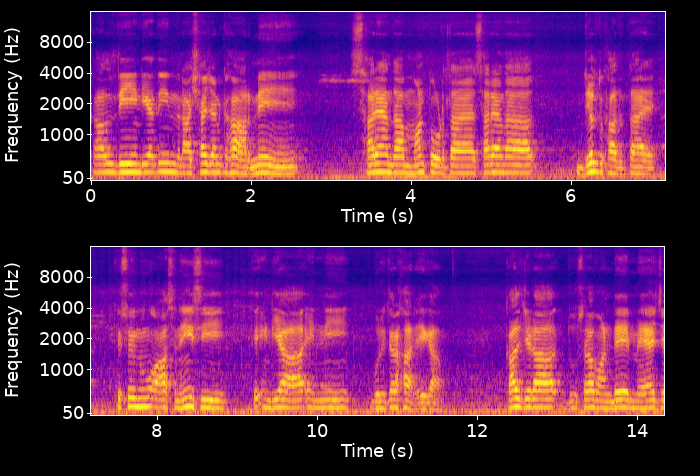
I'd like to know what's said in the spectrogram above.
ਕੱਲ ਦੀ ਇੰਡੀਆ ਦੀ ਨਿਰਾਸ਼ਾਜਨਕ ਹਾਰ ਨੇ ਸਾਰਿਆਂ ਦਾ ਮਨ ਤੋੜਤਾ ਹੈ, ਸਾਰਿਆਂ ਦਾ ਦਿਲ ਦੁਖਾ ਦਿੱਤਾ ਹੈ। ਕਿਸੇ ਨੂੰ ਆਸ ਨਹੀਂ ਸੀ ਕਿ ਇੰਡੀਆ ਇੰਨੀ ਬੁਰੀ ਤਰ੍ਹਾਂ ਹਾਰੇਗਾ। ਕੱਲ ਜਿਹੜਾ ਦੂਸਰਾ ਵਨਡੇ ਮੈਚ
